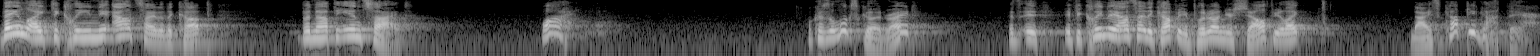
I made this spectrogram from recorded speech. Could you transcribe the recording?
They like to clean the outside of the cup, but not the inside. Why? Because it looks good, right? If you clean the outside of the cup and you put it on your shelf, you're like, nice cup you got there.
